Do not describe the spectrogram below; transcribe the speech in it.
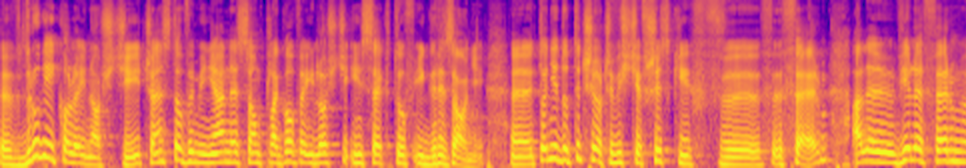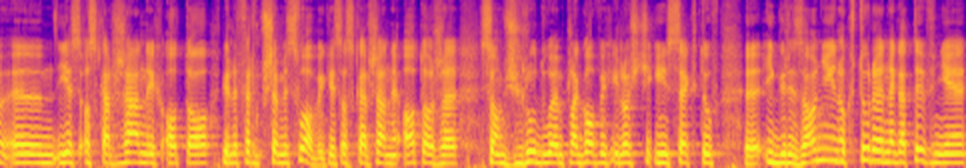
W drugiej kolejności często wymieniane są plagowe ilości insektów i gryzoni. E, to nie dotyczy oczywiście wszystkich ferm, ale wiele ferm e, jest oskarżanych o to, wiele ferm przemysłowych jest oskarżany o to, że są źródłem plagowych ilości insektów e, i gryzoni, no, które negatywnie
